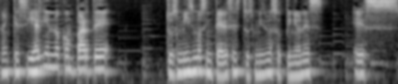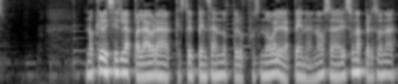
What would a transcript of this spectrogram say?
en que si alguien no comparte tus mismos intereses, tus mismas opiniones es no quiero decir la palabra que estoy pensando, pero pues no vale la pena, ¿no? O sea, es una persona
